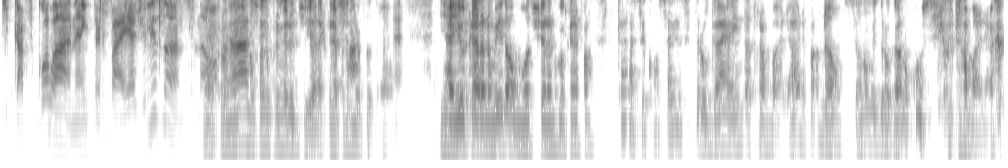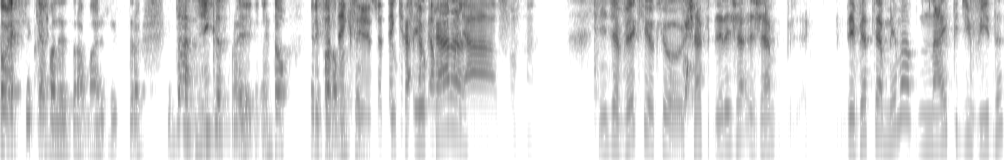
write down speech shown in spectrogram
DiCaprio ficou lá, né? Então ele vai agilizando. Senão. É, provavelmente Ah, não foi no primeiro dia, né? Que ele aprendeu tudo. É. É. E aí o cara, no meio do almoço, cheirando cocaína, fala: Cara, você consegue se drogar e ainda trabalhar? Ele fala: Não, se eu não me drogar, eu não consigo trabalhar. Como é que você quer fazer esse trabalho sem se drogar? E dá as dicas pra ele, né? Então, ele Você fala: tem que, Você. se- você tem que ca- e o descabelar cara- o palhaço. E já vê que, que o chefe dele já, já devia ter a mesma naipe de vida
